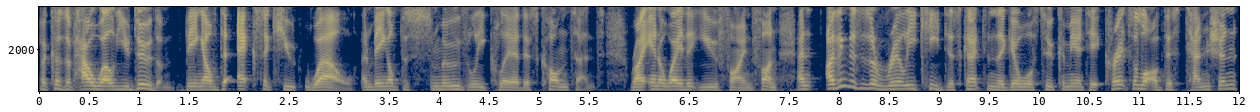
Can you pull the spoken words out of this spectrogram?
because of how well you do them, being able to execute well and being able to smoothly clear this content, right, in a way that you find fun. And I think this is a really key disconnect in the Guild Wars 2 community. It creates a lot of this tension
